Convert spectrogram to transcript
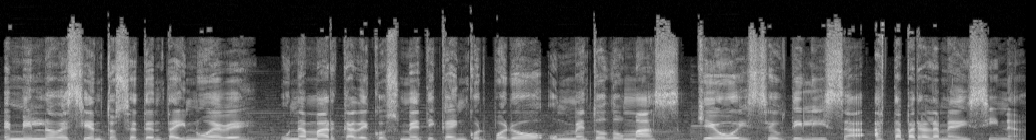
En 1979, una marca de cosmética incorporó un método más que hoy se utiliza hasta para la medicina.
